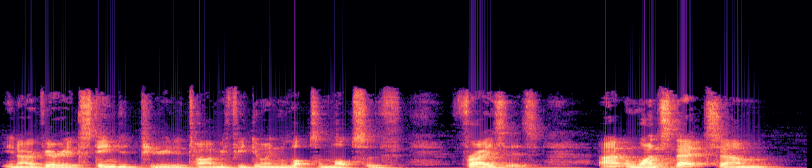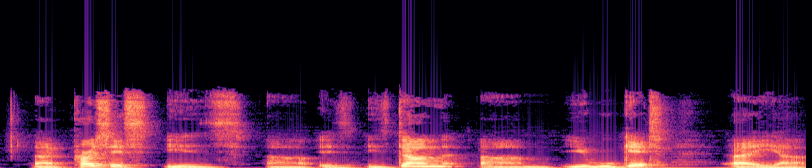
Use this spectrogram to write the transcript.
you know a very extended period of time if you're doing lots and lots of phrases. Uh, and once that um, uh, process is uh, is is done, um, you will get a uh,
